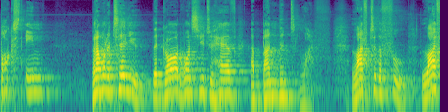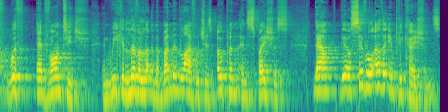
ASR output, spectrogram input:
boxed in. But I want to tell you that God wants you to have abundant life life to the full, life with advantage and we can live an abundant life which is open and spacious. Now, there are several other implications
